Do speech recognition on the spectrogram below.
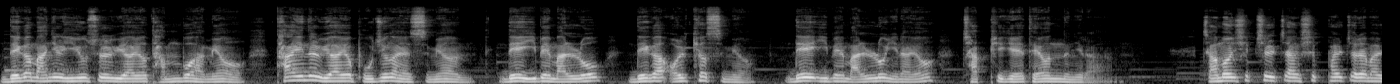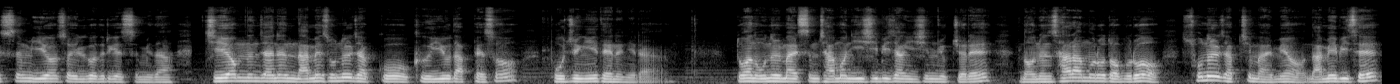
내가 만일 이웃을 위하여 담보하며 타인을 위하여 보증하였으면 내 입의 말로 내가 얽혔으며 내 입의 말로 인하여 잡히게 되었느니라. 잠언 17장 18절의 말씀 이어서 읽어드리겠습니다. 지혜 없는 자는 남의 손을 잡고 그 이웃 앞에서 보증이 되느니라. 또한 오늘 말씀 잠언 22장 26절에 너는 사람으로 더불어 손을 잡지 말며 남의 빚에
